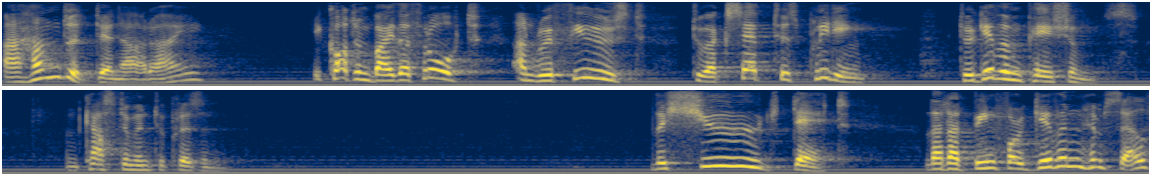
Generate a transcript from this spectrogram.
a hundred denarii, he caught him by the throat and refused to accept his pleading to give him patience and cast him into prison. The huge debt that had been forgiven himself,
